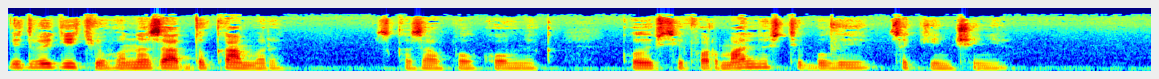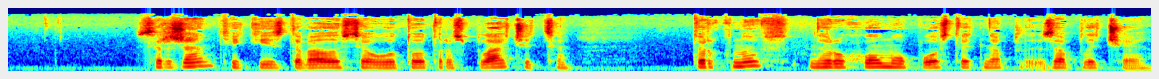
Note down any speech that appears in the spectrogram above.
Відведіть його назад до камери, сказав полковник, коли всі формальності були закінчені. Сержант, який, здавалося, от-от розплачеться, торкнув нерухому постать за плече.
